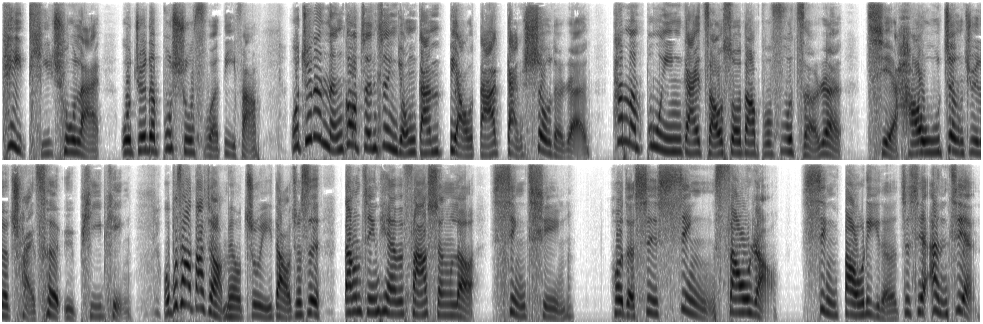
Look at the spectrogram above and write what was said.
可以提出来，我觉得不舒服的地方。我觉得能够真正勇敢表达感受的人，他们不应该遭受到不负责任。且毫无证据的揣测与批评，我不知道大家有没有注意到，就是当今天发生了性侵或者是性骚扰、性暴力的这些案件，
